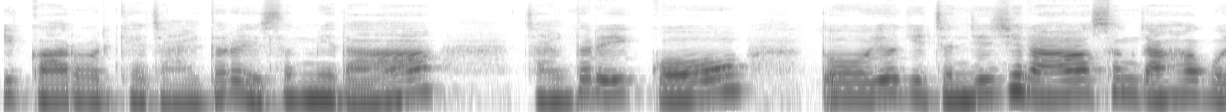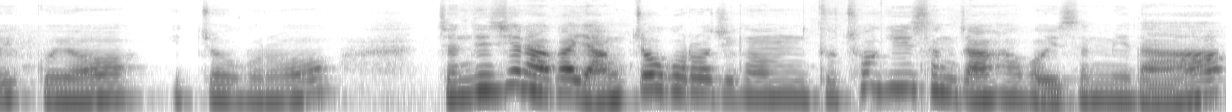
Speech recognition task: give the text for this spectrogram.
입가로 이렇게 잘 들어 있습니다. 잘 들어 있고 또 여기 전진신화 성장하고 있고요. 이쪽으로 전진신화가 양쪽으로 지금 두 촉이 성장하고 있습니다.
